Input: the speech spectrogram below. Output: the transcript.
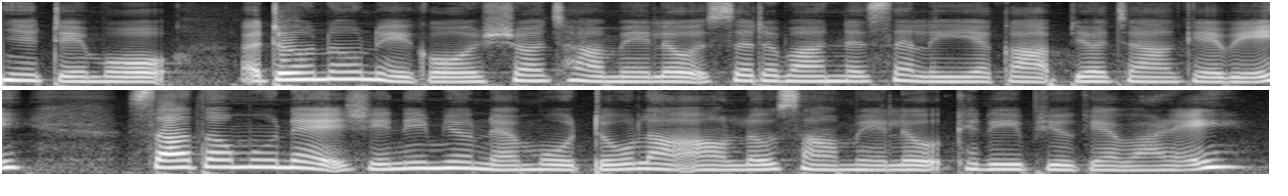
မြင့်တင်ဖို့အတုံးနှုံတွေကိုရှော့ချမယ်လို့စက်တဘာ24ရက်ကပြောကြားခဲ့ပြီးစားသုံးမှုနဲ့ရင်းနှီးမြှုပ်နှံမှုတိုးလာအောင်လှုံ့ဆော်မယ်လို့ကတိပြုခဲ့ပါတယ်။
